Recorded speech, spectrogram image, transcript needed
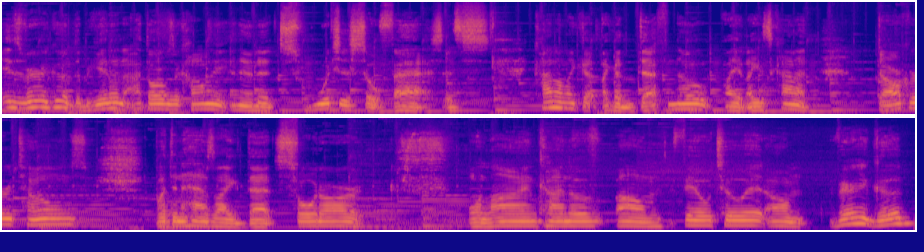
is very good. The beginning, I thought it was a comedy, and then it switches so fast. It's kind of like a like a Death Note. Like like it's kind of darker tones, but then it has like that sword art online kind of um feel to it. Um, very good.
